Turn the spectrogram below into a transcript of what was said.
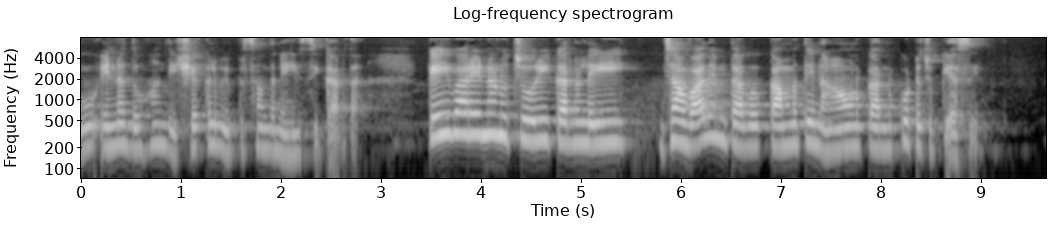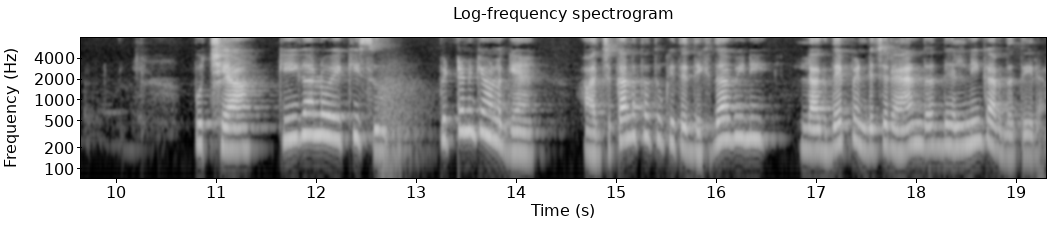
ਉਹ ਇਹਨਾਂ ਦੋਹਾਂ ਦੀ ਸ਼ਕਲ ਵੀ ਪਸੰਦ ਨਹੀਂ ਸੀ ਕਰਦਾ। ਕਈ ਵਾਰ ਇਹਨਾਂ ਨੂੰ ਚੋਰੀ ਕਰਨ ਲਈ ਜਾਂ ਵਾਅਦੇ ਮੁਤਾਬਕ ਕੰਮ ਤੇ ਨਾ ਆਉਣ ਕਾਰਨ ਘੁੱਟ ਚੁੱਕਿਆ ਸੀ। ਪੁੱਛਿਆ, ਕੀ ਗੱਲ ਹੋਏ ਕਿਸੂ? ਪਿੱਟਣ ਕਿਉਂ ਲੱਗਿਆ ਅੱਜ ਕੱਲ ਤਾਂ ਤੂੰ ਕਿਤੇ ਦਿਖਦਾ ਵੀ ਨਹੀਂ। ਲੱਗਦੇ ਪਿੰਡ 'ਚ ਰਹਿਣ ਦਾ ਦਿਲ ਨਹੀਂ ਕਰਦਾ ਤੇਰਾ।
